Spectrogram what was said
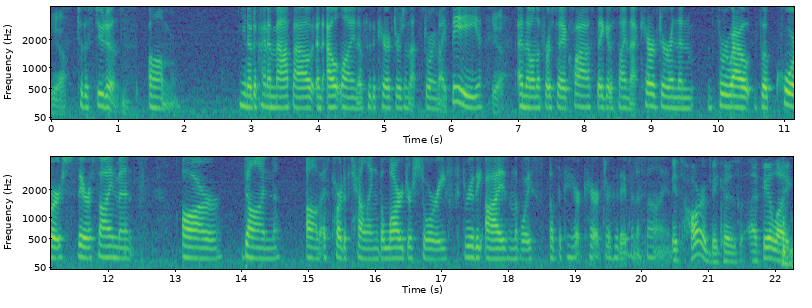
Yeah. to the students, um, you know, to kind of map out an outline of who the characters in that story might be. Yeah. And then on the first day of class, they get assigned that character, and then throughout the course, their assignments are done um, as part of telling the larger story f- through the eyes and the voice of the char- character who they've been assigned. It's hard because I feel like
